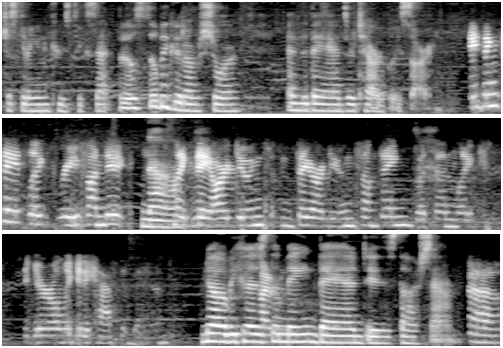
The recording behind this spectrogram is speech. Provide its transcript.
just getting an acoustic set, but it'll still be good, I'm sure. And the bands are terribly sorry. I think they'd like refund it. No. Like they are doing they are doing something, but then like you're only getting half the band. No, because the main band is the Hush Sound. Oh.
